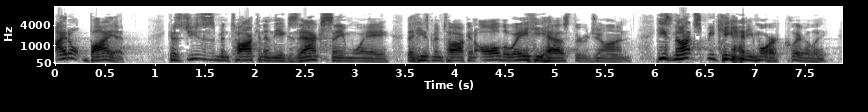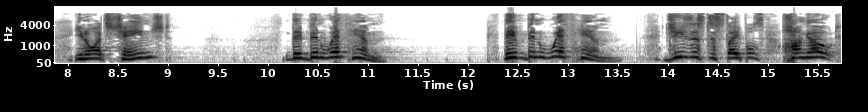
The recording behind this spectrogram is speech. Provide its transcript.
I don't buy it. Because Jesus has been talking in the exact same way that he's been talking all the way he has through John. He's not speaking anymore, clearly. You know what's changed? They've been with him. They've been with him. Jesus' disciples hung out.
